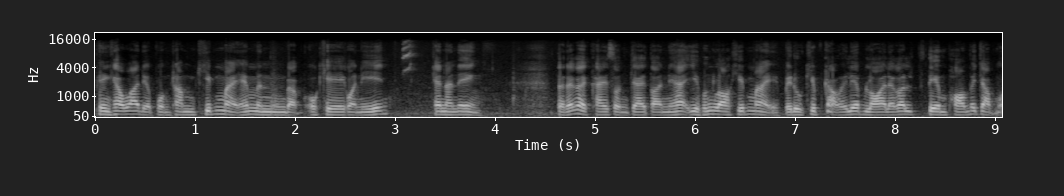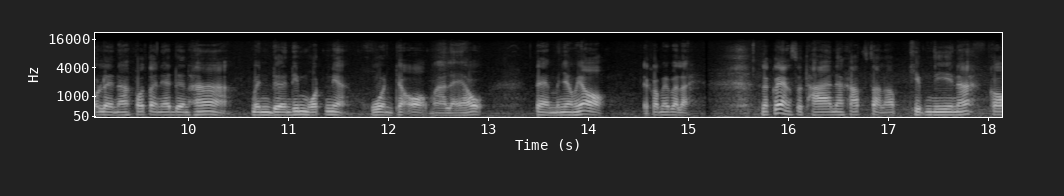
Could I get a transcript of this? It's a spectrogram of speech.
เพียงแค่ว่าเดี๋ยวผมทำคลิปใหม่ให้มันแบบโอเคกว่านี้ แค่นั้นเอง แต่ถ้าเกิดใครสนใจตอนนี้อย่าเพิ่งรอคลิปใหม่ไปดูคลิปเก่าให้เรียบร้อยแล้วก็เตรียมพร้อมไปจับมดเลยนะ เพราะตอนนี้เดือน 5 เป็นเดือนที่มดเนี่ยควรจะออกมาแล้ว แต่มันยังไม่ออกแต่ก็ไม่เป็นไรแล้วก็อย่างสุดท้ายนะครับสำหรับคลิปนี้นะก็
